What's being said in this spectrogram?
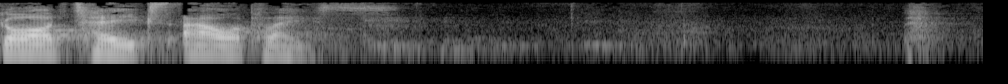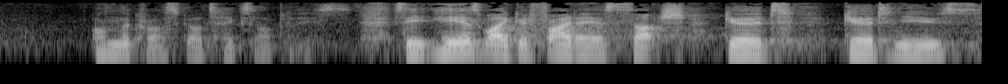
God takes our place. On the cross, God takes our place. See, here's why Good Friday is such good good news.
